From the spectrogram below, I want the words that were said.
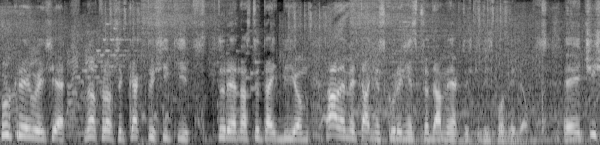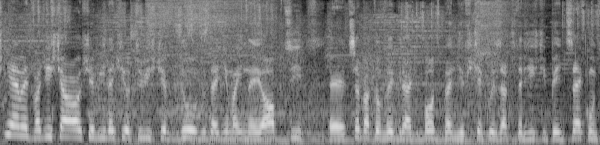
ukryły się. No proszę, kaktusiki, które nas tutaj biją, ale my tanie skóry nie sprzedamy, jak ktoś kiedyś powiedział. E, ciśniemy 28 i leci oczywiście w dół, tutaj nie ma innej opcji. E, trzeba to wygrać, bot będzie wściekły za 45 sekund.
